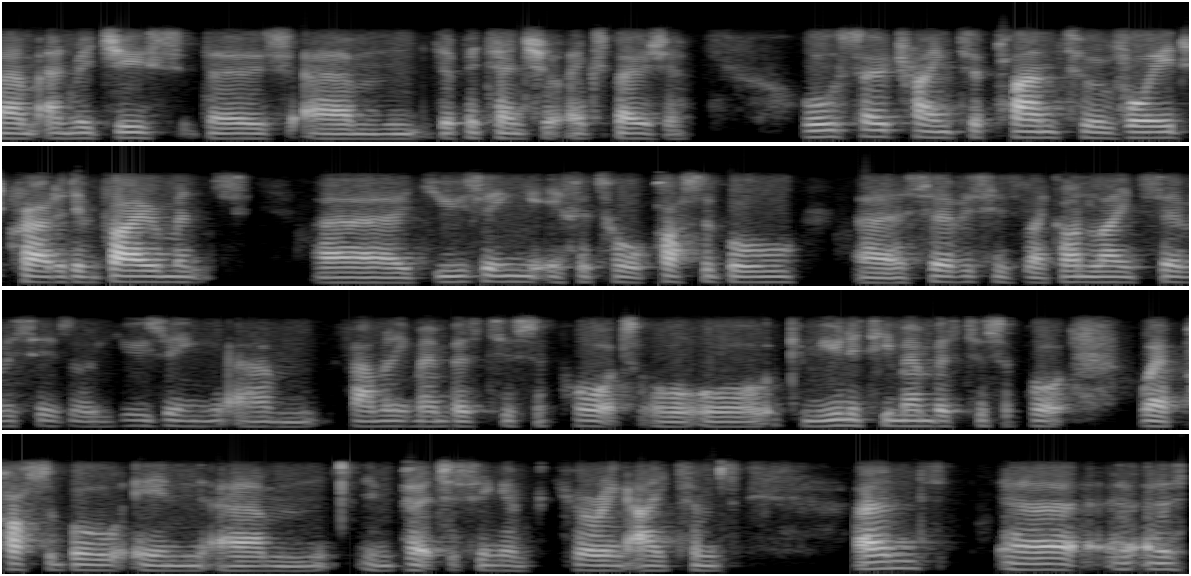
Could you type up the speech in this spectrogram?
um, and reduce those um, the potential exposure. Also trying to plan to avoid crowded environments, uh, using, if at all possible, uh, services like online services or using um, family members to support or, or, community members to support where possible in, um, in purchasing and procuring items. And uh, a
